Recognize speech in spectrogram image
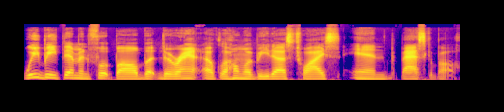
we beat them in football, but Durant, Oklahoma beat us twice in basketball.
